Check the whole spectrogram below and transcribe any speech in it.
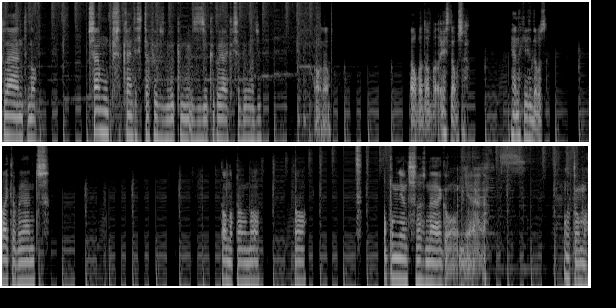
Przeklęty, no. Czemu przeklęty się trafił z zwykłym- z zwykłego jajka się wyrodził? O, dobra. Dobra, dobra, jest dobrze. Jednak jest dobrze. Bajka wręcz. To na pewno. To. Opomniałem coś ważnego, nie. O to ma.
